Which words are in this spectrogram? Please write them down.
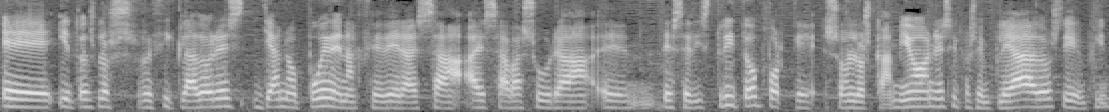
eh, y entonces los recicladores ya no pueden acceder a esa, a esa basura eh, de ese distrito porque son los camiones y los empleados y, en fin,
